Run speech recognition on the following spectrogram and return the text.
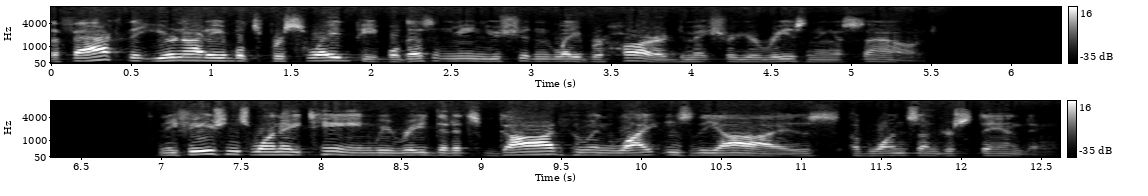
The fact that you're not able to persuade people doesn't mean you shouldn't labor hard to make sure your reasoning is sound. In Ephesians 1:18 we read that it's God who enlightens the eyes of one's understanding.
